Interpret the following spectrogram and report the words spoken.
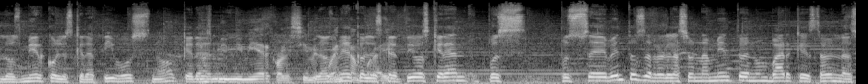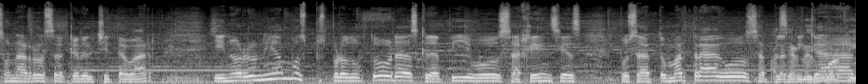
los miércoles creativos, ¿no? Que eran los miércoles, sí me Los miércoles creativos que eran, pues, pues eventos de relacionamiento en un bar que estaba en la zona rosa, que era el Chita Bar y nos reuníamos pues productoras, creativos, agencias, pues a tomar tragos, a platicar,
